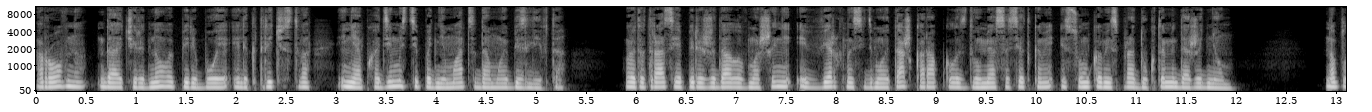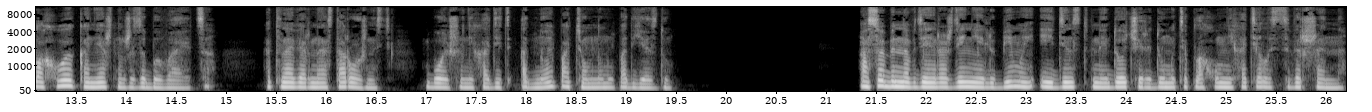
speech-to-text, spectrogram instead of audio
ровно до очередного перебоя электричества и необходимости подниматься домой без лифта. В этот раз я пережидала в машине и вверх на седьмой этаж карабкалась двумя соседками и сумками с продуктами даже днем. Но плохое, конечно же, забывается. Это, наверное, осторожность, больше не ходить одной по темному подъезду. Особенно в день рождения любимой и единственной дочери думать о плохом не хотелось совершенно.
